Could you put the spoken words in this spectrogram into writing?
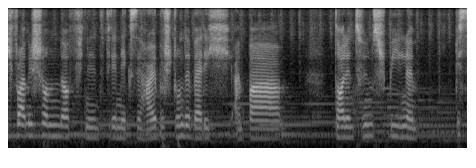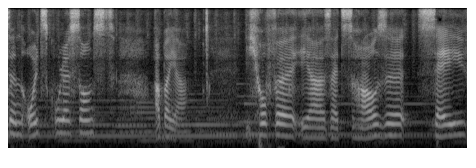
ich freue mich schon auf die, für die nächste halbe Stunde. Werde ich ein paar tolle Tunes spielen, ein bisschen oldschool als sonst. Aber ja, ich hoffe, ihr seid zu Hause, safe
